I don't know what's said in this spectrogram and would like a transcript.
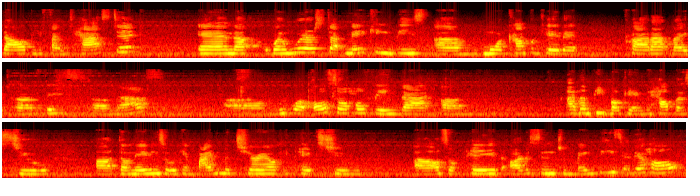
that would be fantastic. And uh, when we're start making these um, more complicated product like uh, face uh, mask. Um, we were also hoping that um, other people can help us to uh, donating so we can buy the material it takes to uh, also pay the artisan to make these at their home.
